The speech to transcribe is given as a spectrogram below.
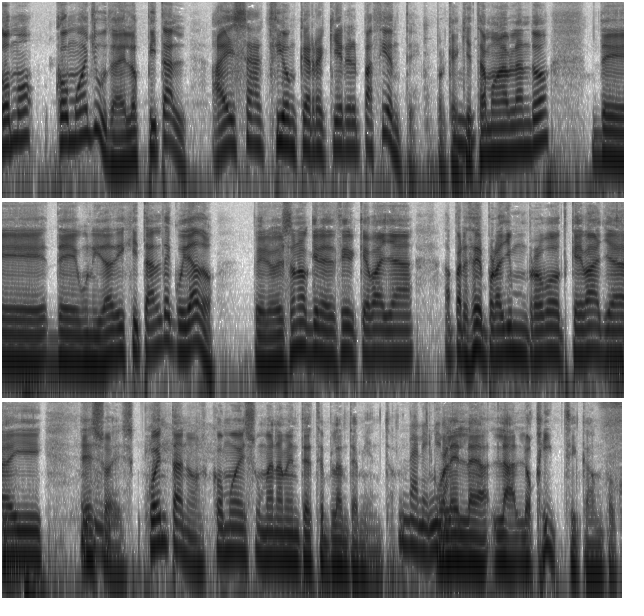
¿cómo, ¿cómo ayuda el hospital a esa acción que requiere el paciente? Porque aquí estamos hablando de unidad digital de cuidado pero eso no quiere decir que vaya a aparecer por allí un robot que vaya y eso es. Cuéntanos cómo es humanamente este planteamiento. ¿Cuál es la, logística un poco?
